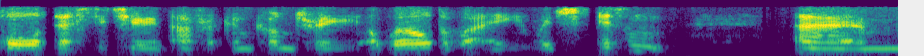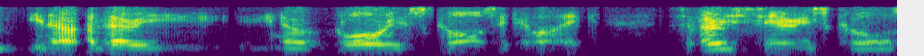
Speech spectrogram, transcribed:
poor, destitute African country a world away, which isn't um, you know a very you know glorious cause, if you like. It's a very serious cause,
